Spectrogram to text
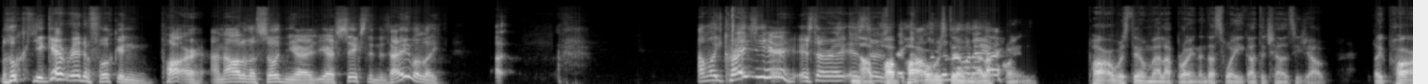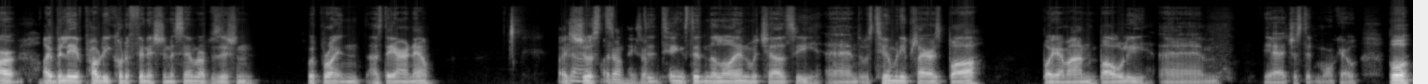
look, you get rid of fucking Potter, and all of a sudden you're you're sixth in the table. Like uh, Am I crazy here? Is there a is no, there Potter, Potter was doing well at Brighton. Potter was doing well at Brighton, and that's why he got the Chelsea job. Like Potter. I believe, probably could have finished in a similar position with Brighton as they are now. It's just I don't think so. the things didn't align with Chelsea, and there was too many players bought by your man Boehly. Um, yeah, it just didn't work out. But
